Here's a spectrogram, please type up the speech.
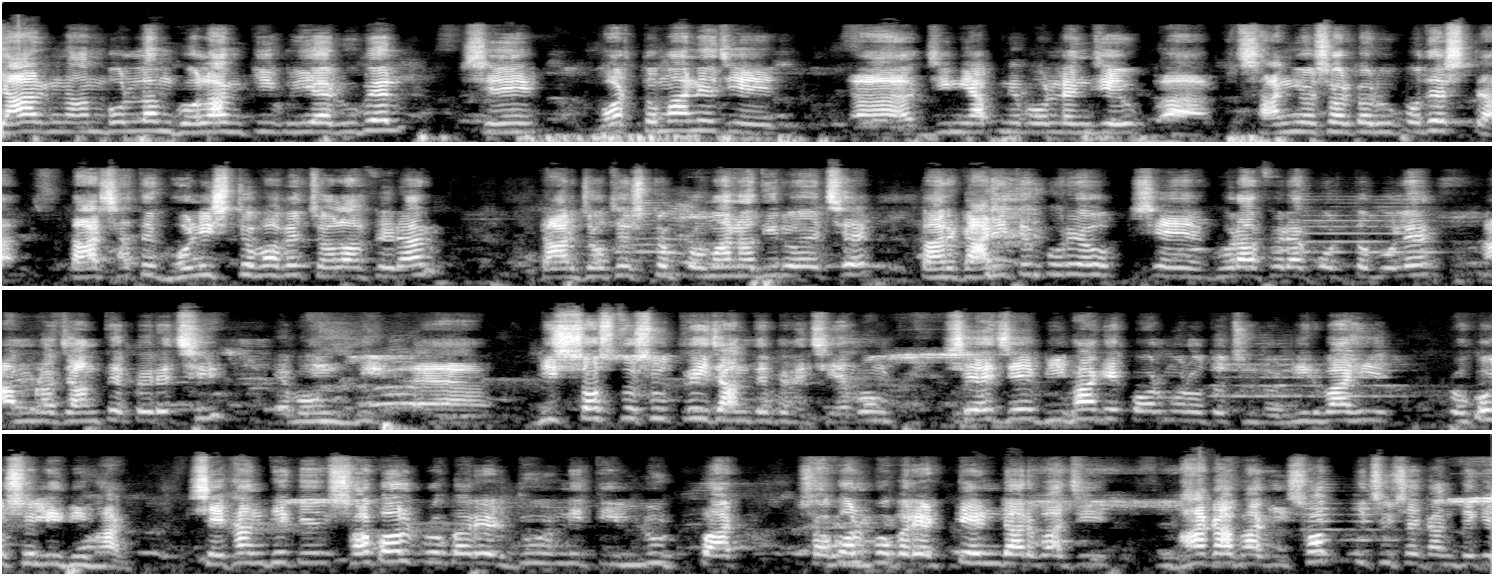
যার নাম বললাম গোলাম কিবরিয়া রুবেল, সে বর্তমানে যে যিনি আপনি বললেন যে স্থানীয় সরকার উপদেষ্টা, তার সাথে ঘনিষ্ঠভাবে চলাফেরার তার যথেষ্ট প্রমাণাদি রয়েছে, তার গাড়িতে করেও সে ঘোরাফেরা করতো বলে আমরা জানতে পেরেছি এবং বিশ্বস্ত সূত্রেই জানতে পেরেছি এবং সে যে বিভাগে কর্মরত ছিল, নির্বাহী প্রকৌশলী বিভাগ সেখান থেকে সকল প্রকারের দুর্নীতি, লুটপাট, সকল প্রকারের টেন্ডারবাজি, ভাগাভাগি সবকিছু সেখান থেকে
